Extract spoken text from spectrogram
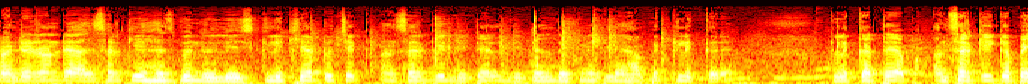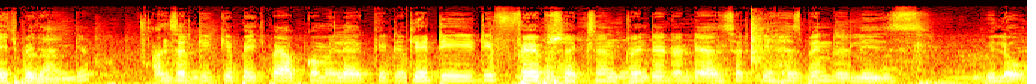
2020 answer key has been released click here to check answer key detail detail देखने के लिए यहाँ पे क्लिक करें। क्लिक करते हैं, आप आंसर की के पेज पे जाएँगे। आंसर की के पेज पे आपको मिलेगा K T E T Feb section 2020 answer key has been released below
